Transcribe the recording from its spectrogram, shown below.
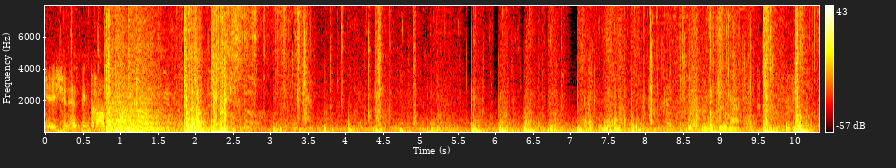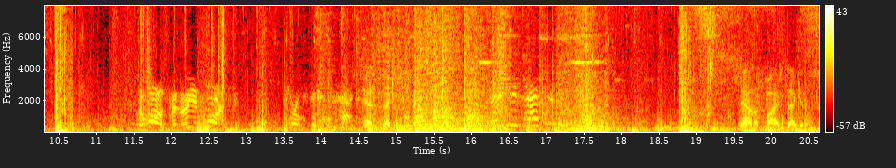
location has been compromised. Ten seconds remaining. Down to five seconds.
